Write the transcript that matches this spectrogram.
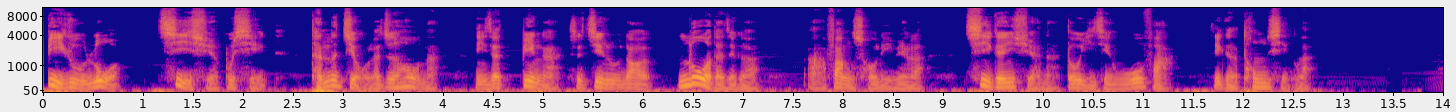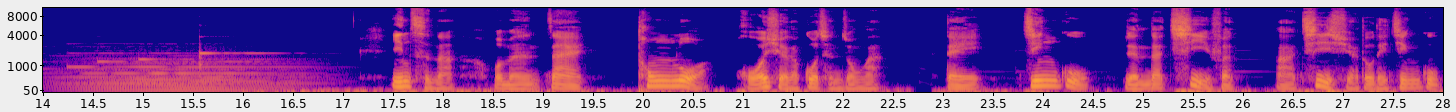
必入络，气血不行。疼的久了之后呢，你这病啊是进入到络的这个啊范畴里面了，气跟血呢都已经无法这个通行了。因此呢。我们在通络活血的过程中啊，得兼顾人的气分啊，气血都得兼顾。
